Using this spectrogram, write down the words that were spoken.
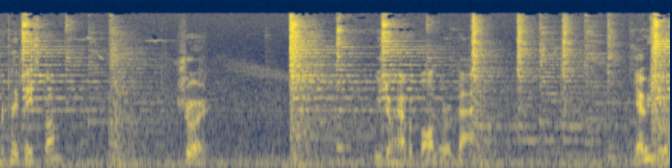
Want to play baseball? Sure. We don't have a ball or a bat. Yeah, we do.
